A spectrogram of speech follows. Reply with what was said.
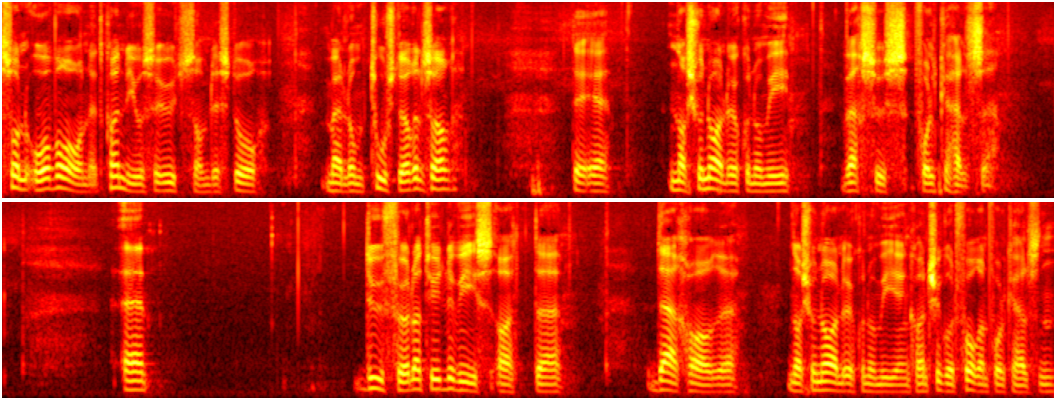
sånn overordnet kan det jo se ut som det står mellom to størrelser. Det er nasjonaløkonomi versus folkehelse. Eh, du føler tydeligvis at eh, der har eh, nasjonaløkonomien kanskje gått foran folkehelsen?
